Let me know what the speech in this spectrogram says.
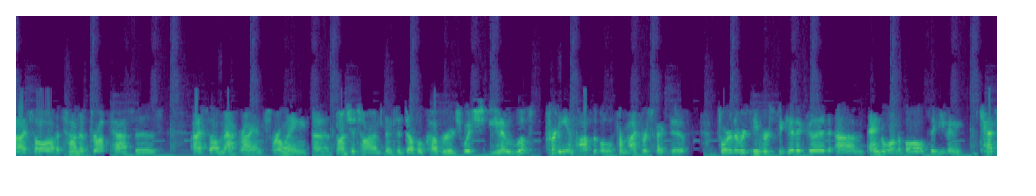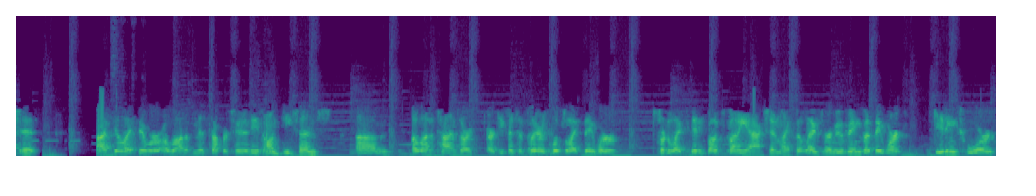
I saw a ton of drop passes. I saw Matt Ryan throwing a bunch of times into double coverage, which, you know, looked pretty impossible from my perspective for the receivers to get a good um, angle on the ball to even catch it. I feel like there were a lot of missed opportunities on defense. Um, a lot of times our, our defensive players looked like they were sort of like in Bugs Bunny action, like the legs were moving, but they weren't getting towards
